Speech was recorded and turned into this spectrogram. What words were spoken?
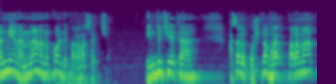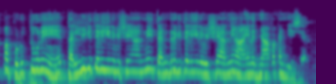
అని నేను అన్నాను అనుకోండి పరమసత్యం. ఎందుచేత? అసలు కృష్ణ పరమాత్మ పుడుతూనే తల్లికి తెలియని విషయాన్ని తండ్రికి తెలియని విషయాన్ని ఆయన జ్ఞాపకం చేశారు.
